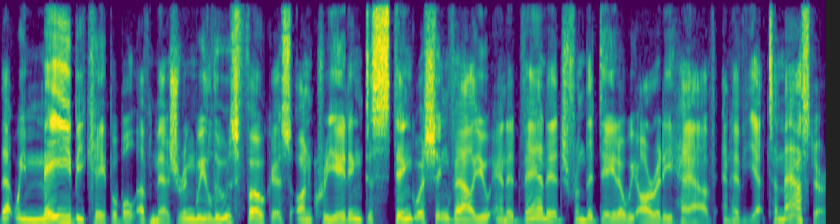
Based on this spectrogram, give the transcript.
that we may be capable of measuring, we lose focus on creating distinguishing value and advantage from the data we already have and have yet to master.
